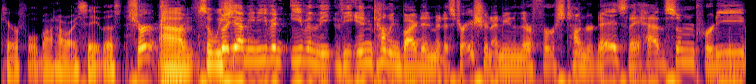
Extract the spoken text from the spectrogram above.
careful about how I say this. Sure. sure. Um, so we but should, yeah, I mean, even even the the incoming Biden administration, I mean, in their first hundred days, they have some pretty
